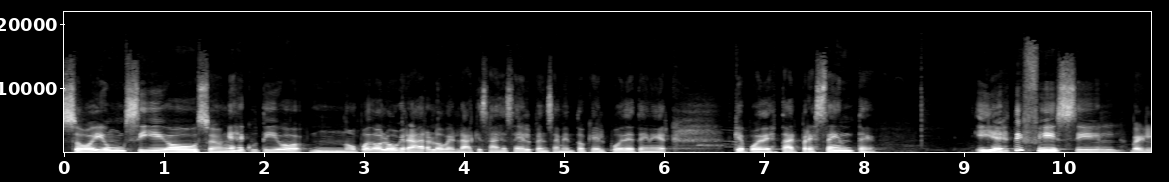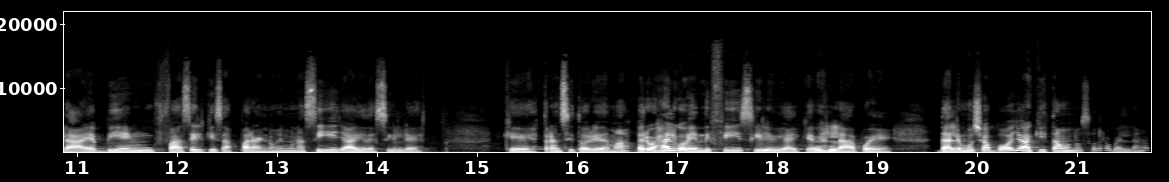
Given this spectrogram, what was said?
soy un CEO, soy un ejecutivo, no puedo lograrlo, ¿verdad? Quizás ese es el pensamiento que él puede tener, que puede estar presente. Y es difícil, ¿verdad? Es bien fácil quizás pararnos en una silla y decirles que es transitorio y demás, pero es algo bien difícil y hay que, ¿verdad? Pues darle mucho apoyo. Aquí estamos nosotros, ¿verdad?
